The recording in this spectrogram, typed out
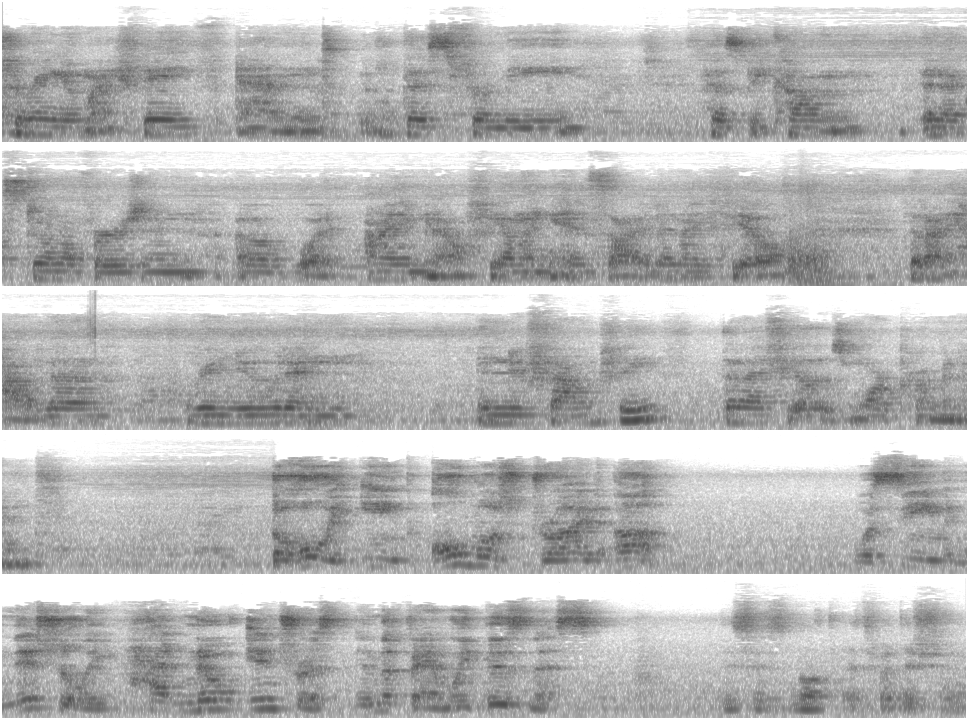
to renew my faith, and this for me has become an external version of what I am now feeling inside, and I feel that I have a renewed and, and newfound faith that I feel is more permanent. The holy ink almost dried up. Wassim initially had no interest in the family business. This is not a tradition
